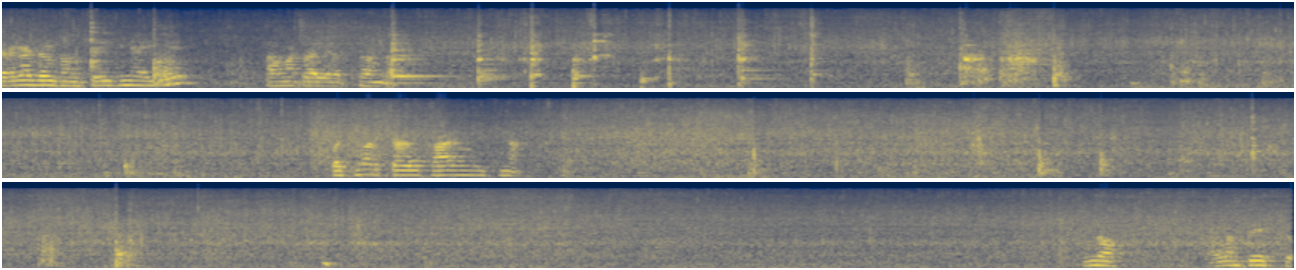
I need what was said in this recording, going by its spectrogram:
ఎర్రగడ్డలు కొంచెం తెగినాయి టమాటాలు వేస్తాండ పచ్చిమిరపకాయలు కారం వేసిన. ఇందో అల్లం పేస్ట్.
